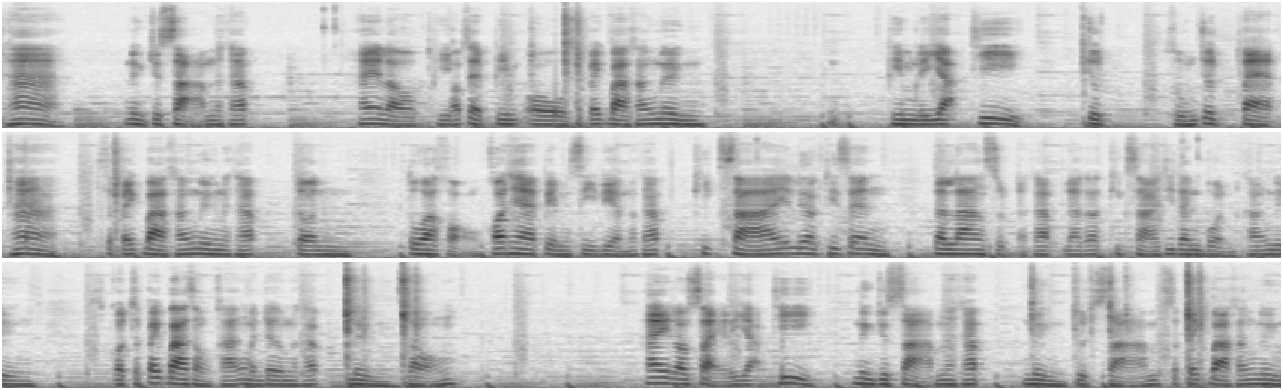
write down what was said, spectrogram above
0.85 1.3 นะครับ ให้เราพิมพ์ offset พิมพ์ o space bar ครั้งหนึ่ง พิมพ์ระยะที่จุด0.85สเปคบาร์ครั้งหนึ่งนะครับ จน ตัวของข้อแทเปลี่ยนเป็นสี่เหลี่ยมนะครับ คลิกซ้ายเลือกที่เส้นด้านล่างสุดนะครับ แล้วก็คลิกซ้ายที่ด้านบนครั้งหนึ่ง กดสเปคบาร์สองครั้งเหมือนเดิมนะครับ 1 2 ให้เราใส่ระยะที่ 1.3 นะครับ 1.3 สเปคบาร์ครั้งหนึ่ง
